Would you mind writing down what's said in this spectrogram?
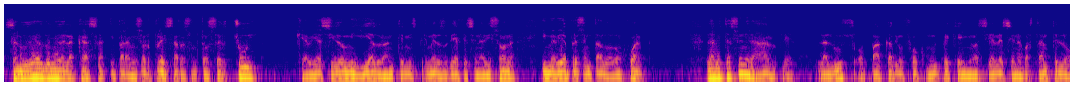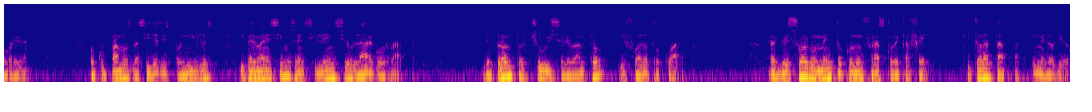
Saludé al dueño de la casa y para mi sorpresa resultó ser Chuy, que había sido mi guía durante mis primeros viajes en Arizona y me había presentado a don Juan. La habitación era amplia. La luz opaca de un foco muy pequeño hacía la escena bastante lóbrega. Ocupamos las sillas disponibles y permanecimos en silencio largo rato. De pronto Chuy se levantó y fue al otro cuarto. Regresó al momento con un frasco de café, quitó la tapa y me lo dio.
